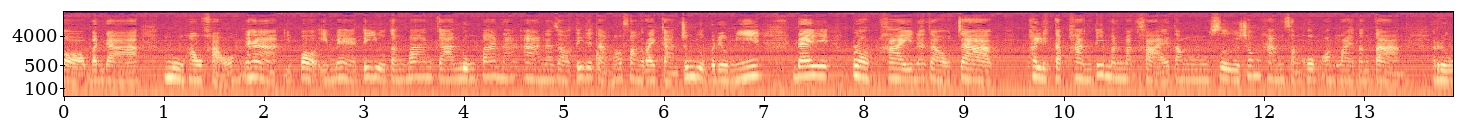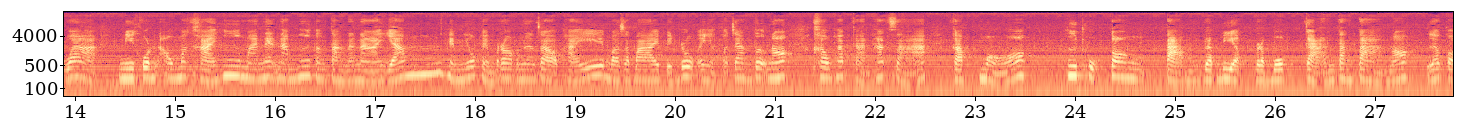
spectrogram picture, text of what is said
ก็บรรดาหมู่เฮาเขานะฮะอีป่ออีแม่ที่อยู่ต่างบ้านการลุงป้านาอานะเจ้าที่จะตามมาฟังรายการจุ้งอยู่ประเดี๋ยวนี้ ได้ปลอดภัยนะเจ้าจาก ผลิตภัณฑ์ที่มันมาขายทางสื่อช่องทางสังคมออนไลน์ต่างๆ หรือว่ามีคนเอามาขายเฮือมาแนะนำเฮือต่างๆ นานาย้ำแหมโยกแหมรอบเนื้อเจ้าไผ่บาสบายเป็นโรคอะไรอย่างก็จ้างเตอะเนาะเข้ารับการรักษากับหมอ คือถูกต้องตามระเบียบระบบการต่างๆเนาะแล้วก็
